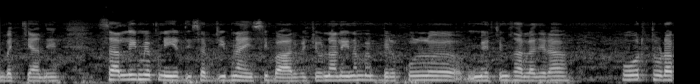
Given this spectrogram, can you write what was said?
ਬੱਚਿਆਂ ਦੇ ਸਾਲੀ ਮੈਂ ਪਨੀਰ ਦੀ ਸਬਜ਼ੀ ਬਣਾਈ ਸੀ ਬਾਅਦ ਵਿੱਚ, ਉਹਨਾਂ ਲਈ ਨਾ ਮੈਂ ਬਿਲਕੁਲ ਮਿਰਚ ਮਸਾਲਾ ਜਿਹੜਾ ਹੋਰ ਥੋੜਾ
